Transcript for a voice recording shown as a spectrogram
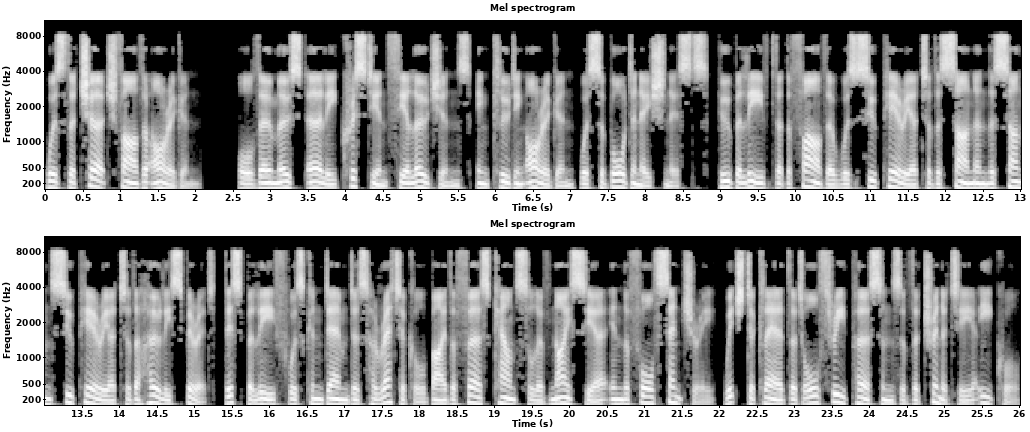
was the Church Father Origen. Although most early Christian theologians including Origen were subordinationists, who believed that the Father was superior to the Son and the Son superior to the Holy Spirit, this belief was condemned as heretical by the First Council of Nicaea in the 4th century, which declared that all three persons of the Trinity are equal.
